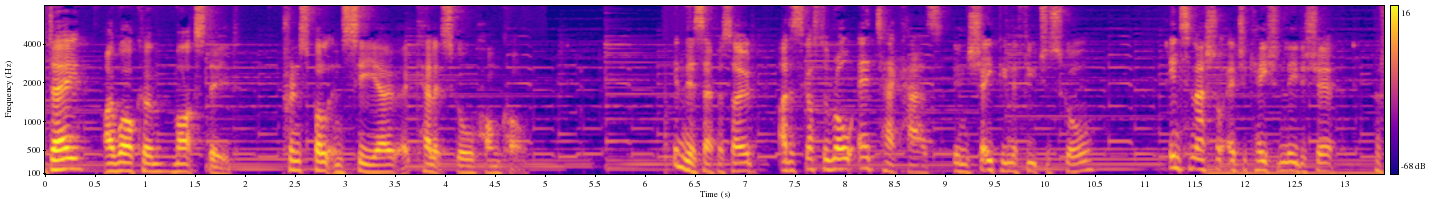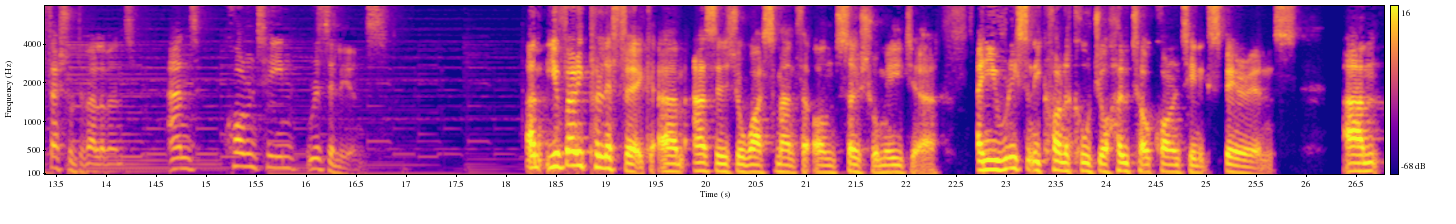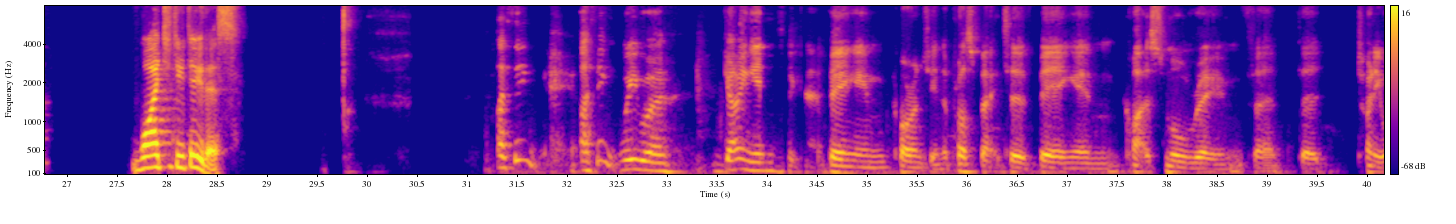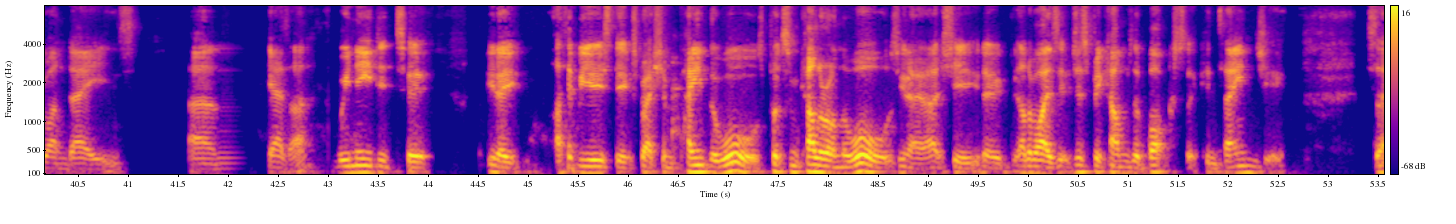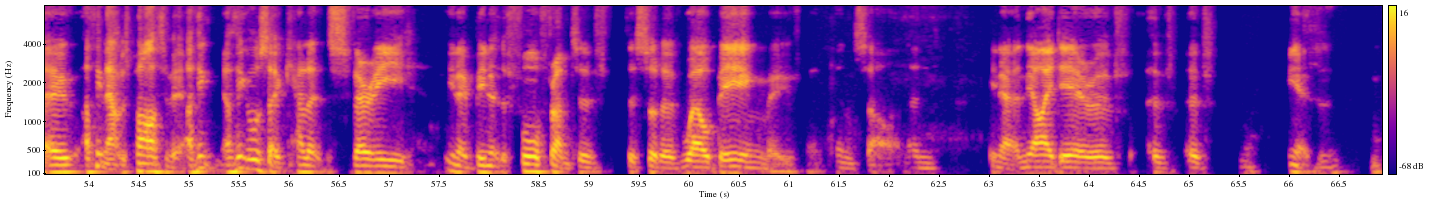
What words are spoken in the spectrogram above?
Today, I welcome Mark Steed, Principal and CEO at Kellett School, Hong Kong. In this episode, I discuss the role EdTech has in shaping the future school, international education leadership, professional development, and quarantine resilience. Um, you're very prolific, um, as is your wife Samantha, on social media, and you recently chronicled your hotel quarantine experience. Um, why did you do this? I think I think we were going into being in quarantine. The prospect of being in quite a small room for for 21 days um, together, we needed to, you know, I think we used the expression paint the walls, put some color on the walls, you know, actually, you know, otherwise it just becomes a box that contains you. So I think that was part of it. I think I think also Kellett's very, you know, been at the forefront of the sort of well-being movement and so on, and you know, and the idea of of of you know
